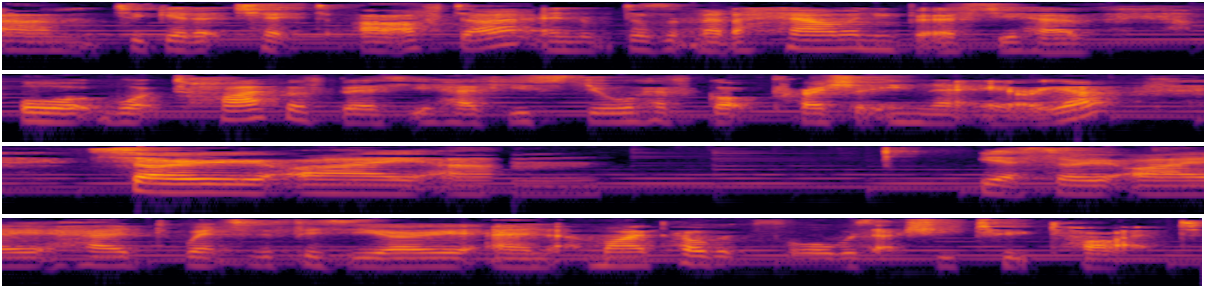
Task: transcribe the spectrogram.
um, to get it checked after, and it doesn't matter how many births you have or what type of birth you have, you still have got pressure in that area. So I, um, yeah, so I had went to the physio, and my pelvic floor was actually too tight.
